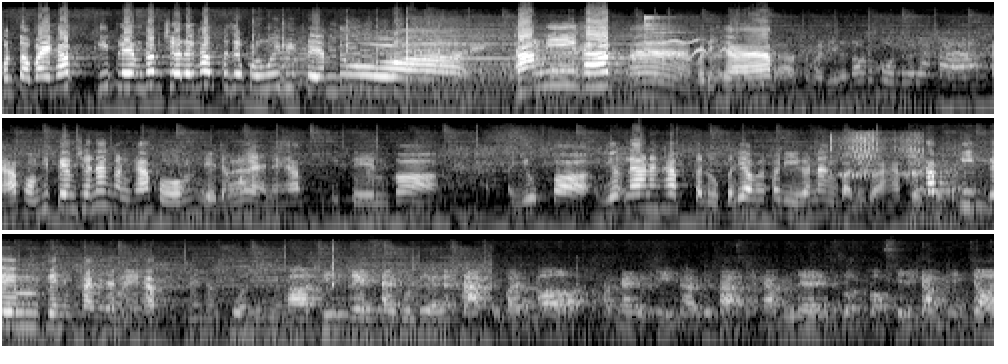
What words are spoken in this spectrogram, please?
คนต่อไปครับพี่เปรมครับเชิญเลยครับขอเสียงปรบมือให้พี่เปรมด้วยทางนี้ครับอ่าสวัสดีครับ สวัสดีน้องๆทุกคนด้วยนะครับครับผมพี่เปรมเชิญนั่งก่อนครับผมเดี๋ยวจะเมื่อยนะครับพี่เปรมก็อายุก็เยอะแล้วนะครับกระดูกกระเดี่ยวไม่ค่อยดีก็นั่งก่อนดีกว่าครับครับพี่เปรมเป็นใครมาจากไหนครับแนะนำตัวนิดนึงก็ชื่อเรนชัยบุญเรือนนะครับปัจจุบันก็ทำงานอยู่ที่ท่าวิศาสตร์นะครับดูแลในส่วนของกิจกรรม Enjoy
